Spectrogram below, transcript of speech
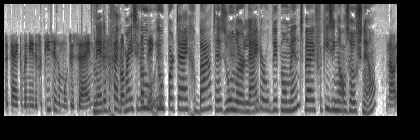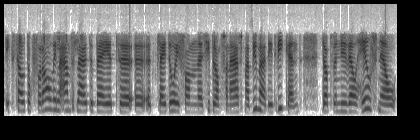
te kijken wanneer de verkiezingen moeten zijn. Nee, dat begrijp ik. Maar is uw, ik... uw partij gebaat, hè, zonder leider op dit moment, bij verkiezingen al zo snel? Nou, ik zou toch vooral willen aansluiten bij het, uh, het pleidooi van uh, Sibrand van Haasma Buma dit weekend. Dat we nu wel heel snel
